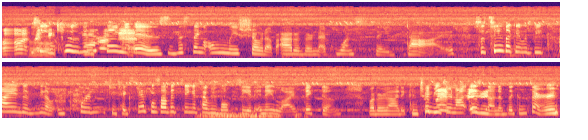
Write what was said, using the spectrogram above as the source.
Oh, See, think Q, the more of thing that. is, this thing only showed up out of their neck once they died. So it seems like it would be kind of, you know, important to take samples of it, seeing as how we won't see it in a live victim. Whether or not it contributes or not is none of the concern.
